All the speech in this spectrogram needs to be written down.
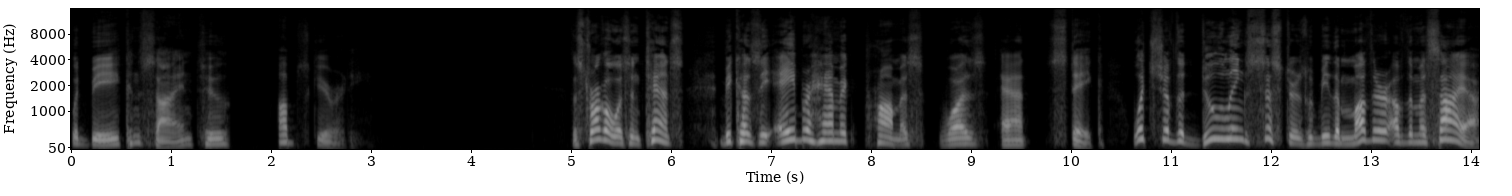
would be consigned to obscurity. The struggle was intense because the Abrahamic promise was at stake. Which of the dueling sisters would be the mother of the Messiah?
